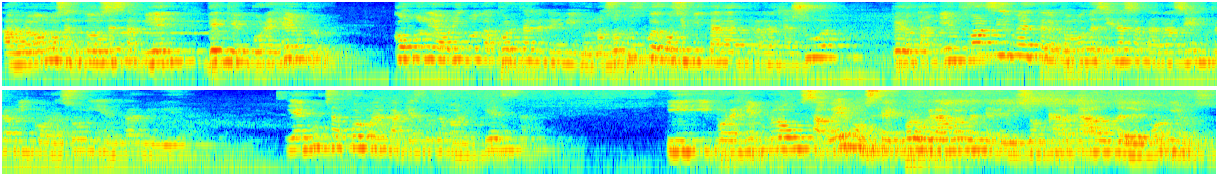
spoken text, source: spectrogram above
Hablábamos entonces también de que, por ejemplo, ¿Cómo le abrimos la puerta al enemigo? Nosotros podemos invitar a entrar a Yeshua, pero también fácilmente le podemos decir a Satanás, entra a mi corazón y entra en mi vida. Y hay muchas formas en las que esto se manifiesta. Y, por ejemplo, sabemos que hay programas de televisión cargados de demonios.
